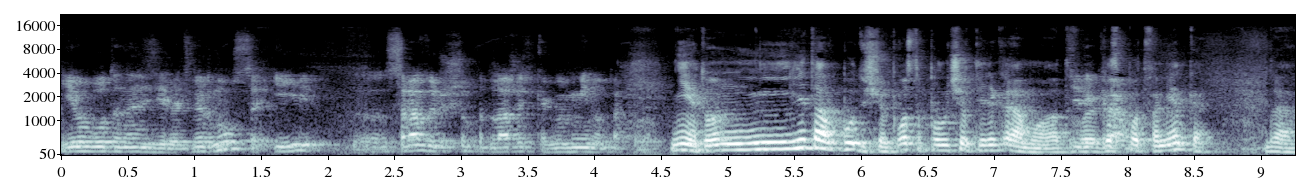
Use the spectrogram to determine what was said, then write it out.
его будут анализировать, вернулся и сразу решил подложить как бы мину такую. Нет, он не летал в будущем, просто получил телеграмму от Телеграмму. господ Фоменко. Да,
